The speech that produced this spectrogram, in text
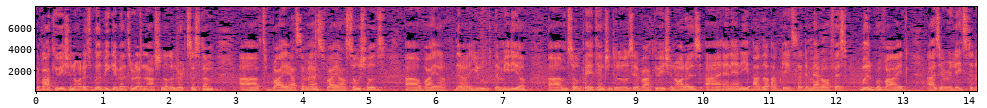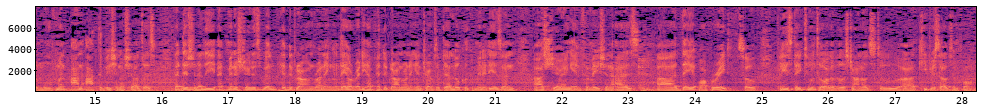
Evacuation orders will be given through the national alert system, uh, via SMS, via our socials, uh, via the, you, the media. Um, so pay attention to those evacuation orders uh, and any other updates that the Met Office will provide as it relates to the movement and activation of shelters. Additionally, administrators will hit the ground running. They already have hit the ground running in terms of their local communities and uh, sharing information as uh, they operate. So please stay tuned to all of those channels to uh, keep yourselves informed.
